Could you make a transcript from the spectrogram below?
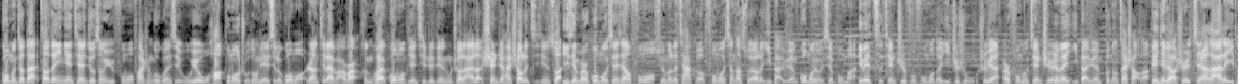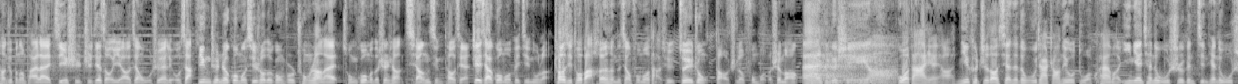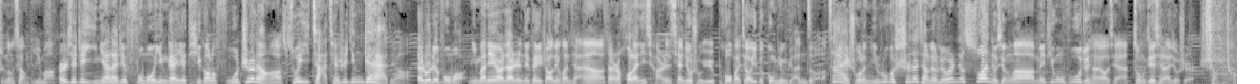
郭某交代，早在一年前就曾与付某发生过关系。五月五号，付某主动联系了郭某，让其来玩玩。很快，郭某便骑着电动车来了，甚至还烧了几斤蒜。一进门，郭某先向付某询问了价格，付某向他索要了一百元。郭某有些不满，因为此前支付付某的一直是五十元，而付某坚持认为一百元不能再少了，并且表示既然来了一趟就不能白来，即使直接走也要将五十元留下，并趁着郭某洗手的功夫冲上来，从郭某的身上强行掏钱。这下郭某被激怒了，抄起拖把狠狠地向付某打去，最终导致了付某的身亡。哎，你个谁呀，郭大爷呀，你可知道现在的物价涨得有多快吗？一年前的五十跟今天。的五十能相比吗？而且这一年来，这父母应该也提高了服务质量啊，所以加钱是应该的呀。再说这父母，你漫天要价，人家可以着地还钱啊。但是后来你抢人钱，就属于破坏交易的公平原则了。再说了，你如果实在想留，留人家算就行了，没提供服务就想要钱。总结起来就是，商场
